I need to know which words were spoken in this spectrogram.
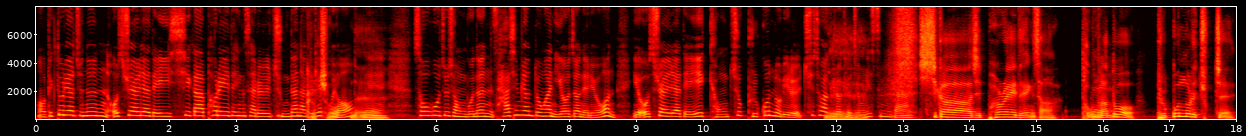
어, 빅토리아 주는 오스트레일리아 데이 시가 퍼레이드 행사를 중단하기로 그렇죠. 했고요. 네. 서호주 정부는 40년 동안 이어져 내려온 이 오스트레일리아 데이 경축 불꽃놀이를 취소하기로 네. 결정을 했습니다. 시가지 퍼레이드 행사 더군다나 네. 또 불꽃놀이 축제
